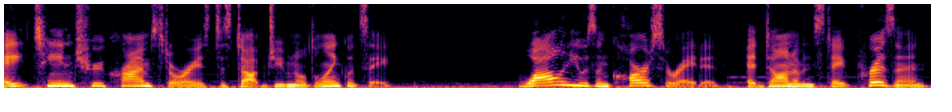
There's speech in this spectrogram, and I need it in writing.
18 True Crime Stories to Stop Juvenile Delinquency. While he was incarcerated at Donovan State Prison,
